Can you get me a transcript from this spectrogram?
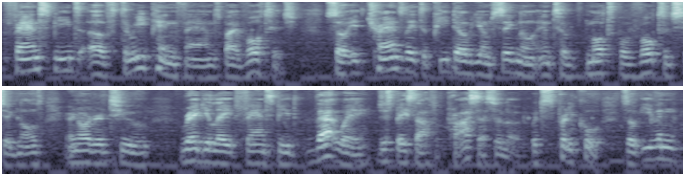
fan speeds of three pin fans by voltage. So it translates a PWM signal into multiple voltage signals in order to regulate fan speed that way, just based off of processor load, which is pretty cool. So even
